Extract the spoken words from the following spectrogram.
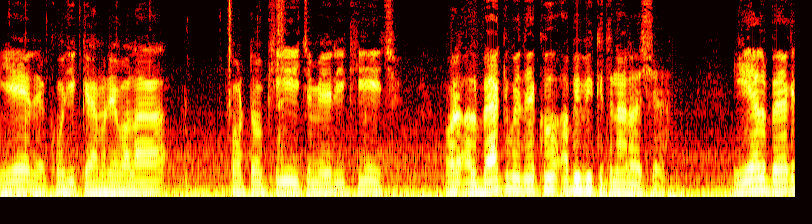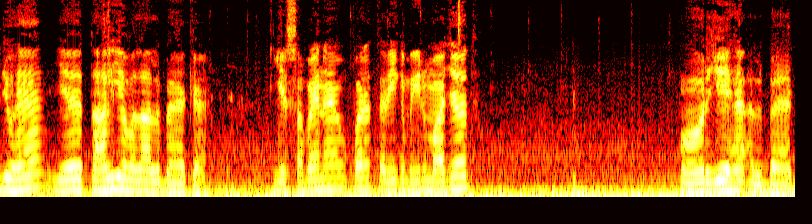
ये देखो जी, कैमरे वाला फ़ोटो खींच, मेरी खींच। और अलबैक में देखो, अभी भी कितना रश है। ये अलबैक जो है, ये तहलिया वाला अलबैक है। ये सबन है ऊपर, तरीक मीर माजद। और ये है अलबैक।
